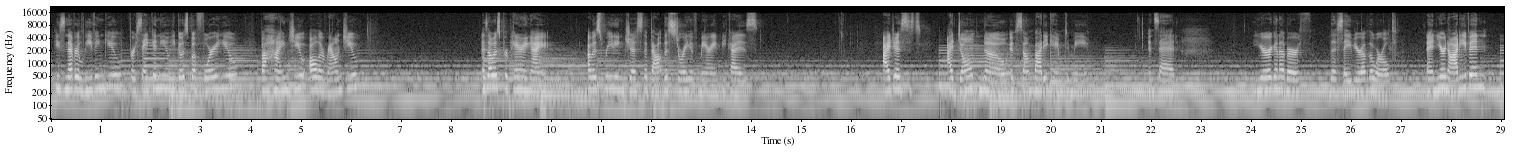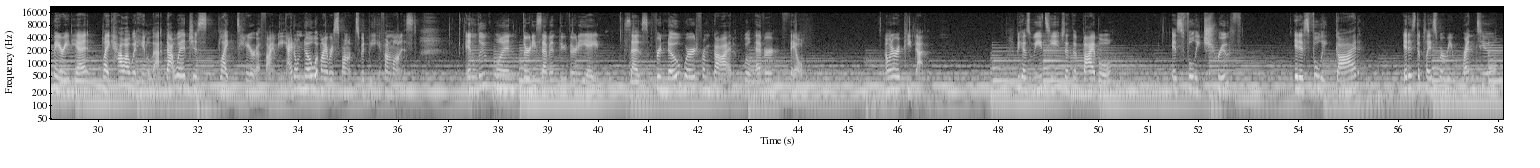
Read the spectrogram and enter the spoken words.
He's never leaving you, forsaken you. He goes before you, behind you, all around you. As I was preparing, I I was reading just about the story of Mary because I just I don't know if somebody came to me and said, You're going to birth the Savior of the world, and you're not even married yet, like how I would handle that. That would just like terrify me. I don't know what my response would be, if I'm honest. In Luke 1 37 through 38 says, For no word from God will ever fail. I want to repeat that because we teach that the Bible is fully truth, it is fully God, it is the place where we run to.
